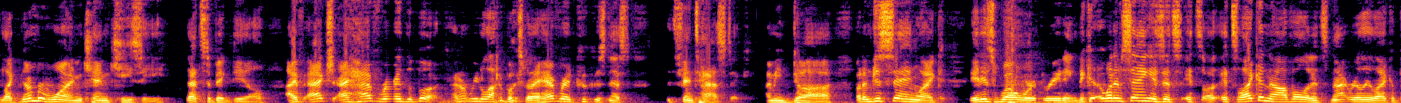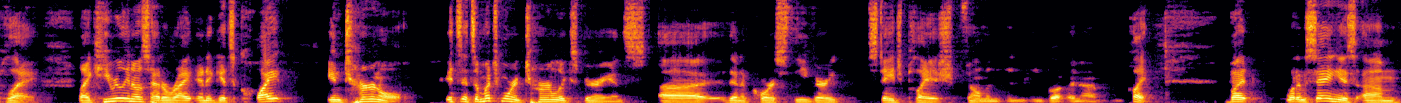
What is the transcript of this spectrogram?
like number one, Ken Kesey. That's a big deal. I've actually, I have read the book. I don't read a lot of books, but I have read Cuckoo's Nest. It's fantastic. I mean, duh. But I'm just saying, like, it is well worth reading because what I'm saying is, it's it's it's like a novel and it's not really like a play. Like he really knows how to write, and it gets quite internal. It's it's a much more internal experience uh, than, of course, the very stage playish film in, in, in, book, in a play. But what I'm saying is, um,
